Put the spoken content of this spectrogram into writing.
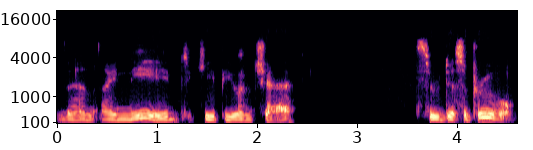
then I need to keep you in check through disapproval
